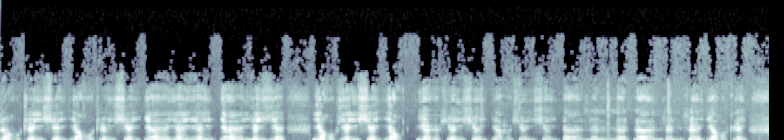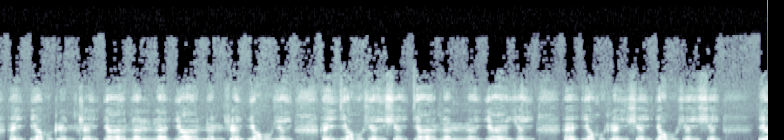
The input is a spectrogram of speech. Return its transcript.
也好这一些，也好这一些，也也也也也一些，也好些一些，也也些一些，也好些一些，也来来来来来，也好这，嘿，也好这这，也来来也来这，也好些，嘿，也好些一些，也来来也也，嘿，也好这一些，也好些一些，也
